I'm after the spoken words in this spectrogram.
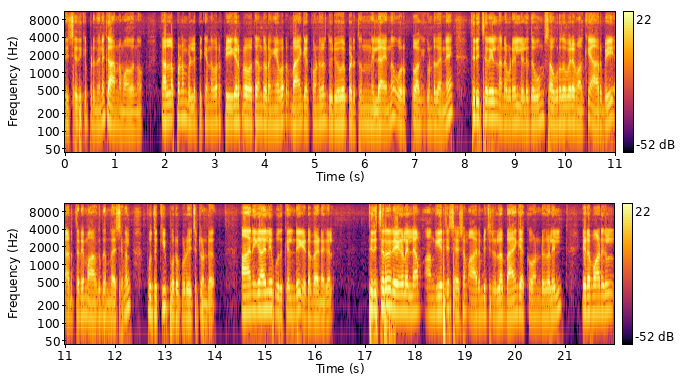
നിഷേധിക്കപ്പെടുന്നതിന് കാരണമാകുന്നു. കള്ളപ്പണം വെളുപ്പിക്കുന്നവർ ഭീകരപ്രവർത്തനം തുടങ്ങിയവർ ബാങ്ക് അക്കൗണ്ടുകൾ ദുരുപയോഗപ്പെടുത്തുന്നില്ല എന്ന് ഉറപ്പാക്കിക്കൊണ്ട് തന്നെ തിരിച്ചറിയൽ നടപടികൾ ലളിതവും സൗഹൃദപരമാക്കി ആർ ബി ഐ അടുത്തിടെ മാർഗനിർദ്ദേശങ്ങൾ പുതുക്കി പുറപ്പെടുവിച്ചിട്ടുണ്ട്. ആനുകാലിക പുതുക്കലിന്റെ ഇടവേളകൾ. തിരിച്ചറിയൽ രേഖകളെല്ലാം അംഗീകരിച്ച ശേഷം ആരംഭിച്ചിട്ടുള്ള ബാങ്ക് അക്കൗണ്ടുകളിൽ ഇടപാടുകൾ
